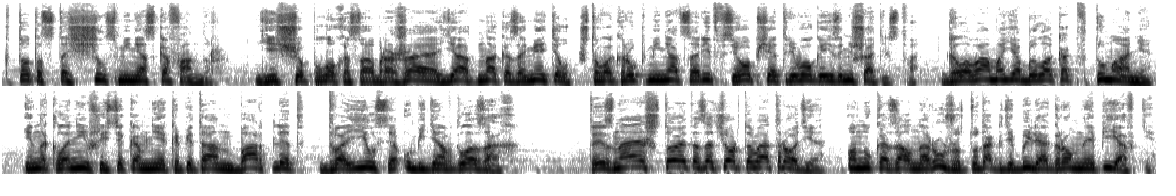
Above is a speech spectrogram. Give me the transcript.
Кто-то стащил с меня скафандр. Еще плохо соображая, я, однако, заметил, что вокруг меня царит всеобщая тревога и замешательство. Голова моя была как в тумане, и наклонившийся ко мне капитан Бартлетт двоился у меня в глазах. «Ты знаешь, что это за чертовы отродье?» Он указал наружу, туда, где были огромные пиявки.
